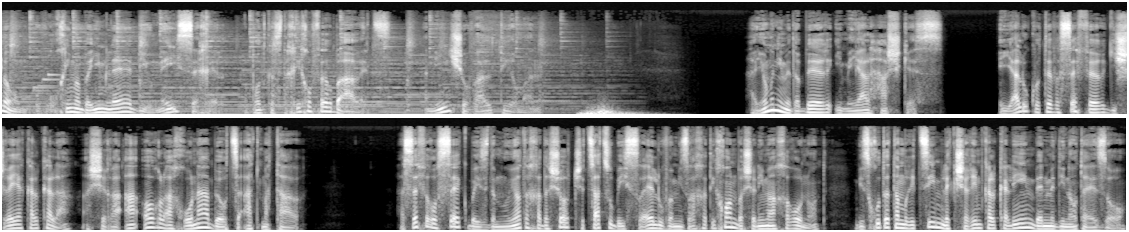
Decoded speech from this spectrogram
שלום, וברוכים הבאים לדיוני שכל, הפודקאסט הכי חופר בארץ. אני שובל טירמן. היום אני מדבר עם אייל השקס. אייל הוא כותב הספר גשרי הכלכלה, אשר ראה אור לאחרונה בהוצאת מטר. הספר עוסק בהזדמנויות החדשות שצצו בישראל ובמזרח התיכון בשנים האחרונות, בזכות התמריצים לקשרים כלכליים בין מדינות האזור.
